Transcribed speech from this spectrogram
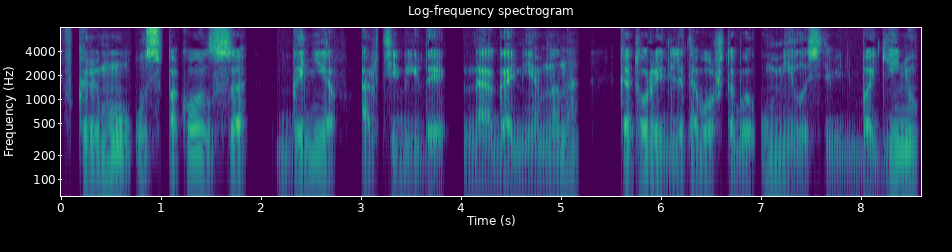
В Крыму успокоился гнев Артемиды на Агамемнона, который для того, чтобы умилостивить богиню,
